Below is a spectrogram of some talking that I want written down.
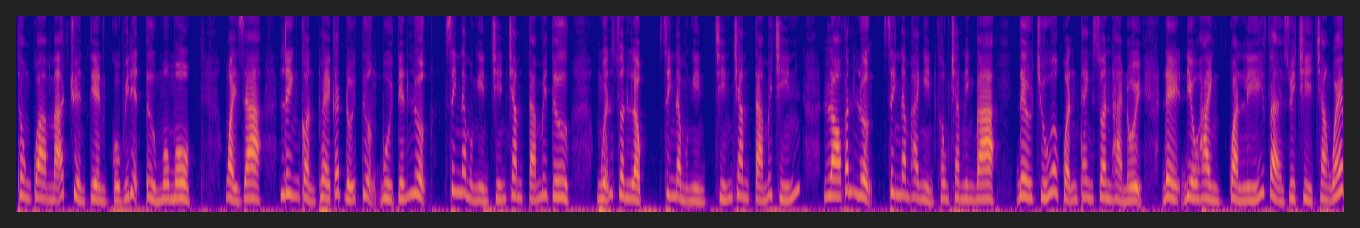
thông qua mã chuyển tiền của ví điện tử Momo. Ngoài ra, Linh còn thuê các đối tượng Bùi Tiến Lượng, sinh năm 1984, Nguyễn Xuân Lộc, sinh năm 1989, Lò Văn Lượng, sinh năm 2003, đều trú ở quận Thanh Xuân, Hà Nội để điều hành, quản lý và duy trì trang web.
